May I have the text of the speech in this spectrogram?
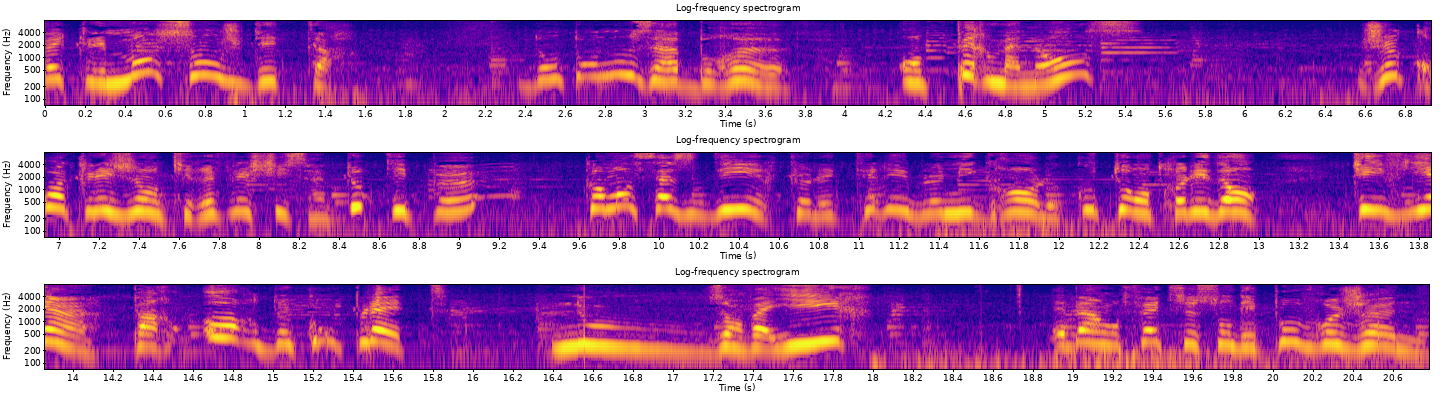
Qu'avec les mensonges d'État dont on nous abreuve en permanence, je crois que les gens qui réfléchissent un tout petit peu commencent à se dire que les terribles migrants, le couteau entre les dents, qui vient par horde complète nous envahir, eh bien en fait ce sont des pauvres jeunes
